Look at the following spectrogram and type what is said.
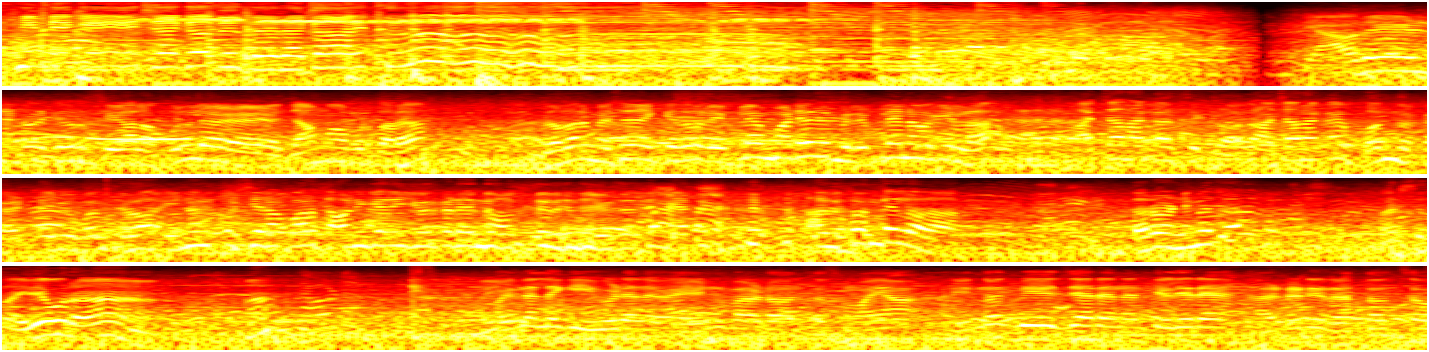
ಮಹಿಮೆಗೆ ಜಗದು ಬೆರಗಾಯ್ತು. ಯಾವುದೇ ನೆಟ್ವರ್ಕ್ ಇದ್ರೂ ಸಿಗಲ್ಲ ಫುಲ್ ಜಾಮ್ ಆಗ್ಬಿಡ್ತಾರೆ. ಬ್ರದರ್ ಮೆಸೇಜ್ ಹಾಕಿದ್ರು ರಿಪ್ಲೈ ಮಾಡಿದ್ರೆ ರಿಪ್ಲೈನೇ ಹೋಗಿಲ್ಲ. ಅಚಾನಕ್ ಆಗಿ ಸಿಕ್ಕರು ಅದು ಅಚಾನಕ್ ಆಗಿ ಬಂದು ಕರೆಕ್ಟ್ ಟೈಮಿಗೆ ಬಂದರು. ಇನ್ನೊಂದು ಖುಷಿ ಬಾರ್ ದಾವಣಗೆರೆ ಇವ್ರ ಕಡೆಯಿಂದ ಹೋಗ್ತಿದ್ದೀನಿ ಇವ್ರ ಅದು ಬಂದಿಲ್ಲ ತರೋಣ, ನಿಮ್ಮ ಹೆಸರು? ವರ್ಷದ ಇದೇ ಊರ? ಹಾಂ? ಫೈನಲ್ ಆಗಿ ಈ ವಿಡಿಯೋನ ಎಂಡ್ ಮಾಡುವಂಥ ಸಮಯ. ಇನ್ನೊಂದು ಬೇಜಾರು ಏನಂತ ಹೇಳಿದ್ರೆ ಆಲ್ರೆಡಿ ರಥೋತ್ಸವ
